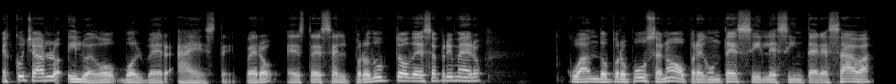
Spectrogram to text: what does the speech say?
escucharlo y luego volver a este. Pero este es el producto de ese primero. Cuando propuse, ¿no? O pregunté si les interesaba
